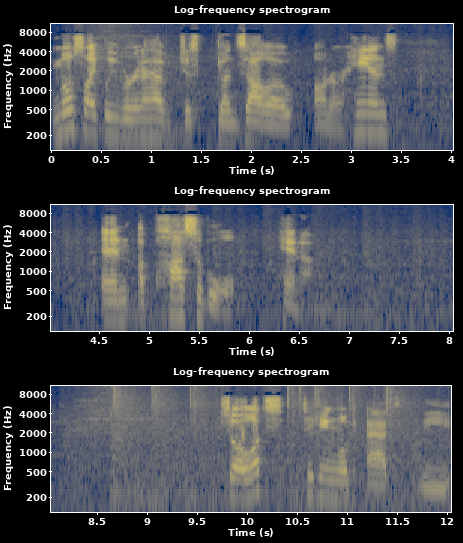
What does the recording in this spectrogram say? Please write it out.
most likely we're going to have just Gonzalo on our hands and a possible Hanna. So let's take a look at the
